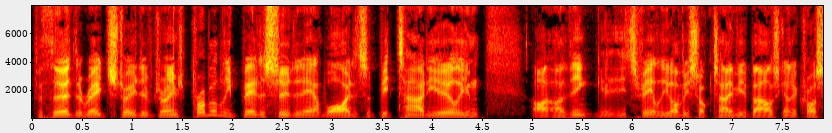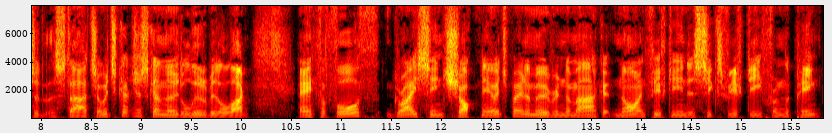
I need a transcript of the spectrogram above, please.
For third, the Red Street of Dreams, probably better suited out wide. It's a bit tardy early, and I, I think it's fairly obvious Octavia Bale's going to cross it at the start. So it's just going to need a little bit of luck. And for fourth, Grace in shock now. It's been a mover in the market, 950 into 650 from the pink.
